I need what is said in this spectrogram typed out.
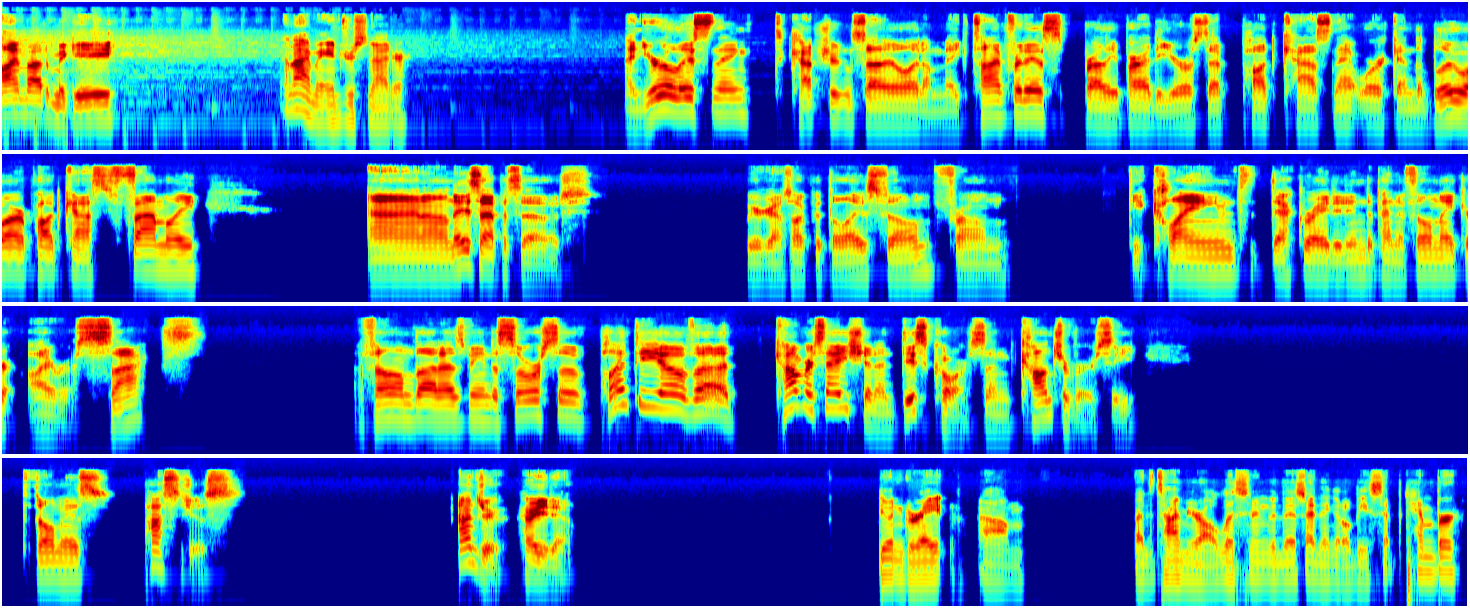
I'm Adam McGee, And I'm Andrew Snyder. and you're listening to Captured on Celluloid on Make Time for This, proudly part of the Gyro Step Podcast Network and the Blue Wire Podcast family. And on this episode, we're going to talk about the latest film from the acclaimed, decorated independent filmmaker Ira Sachs. A film that has been the source of plenty of uh, conversation and discourse and controversy. The film is Passages. Andrew, how are you doing? Doing great. Um, by the time you're all listening to this, I think it'll be September,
